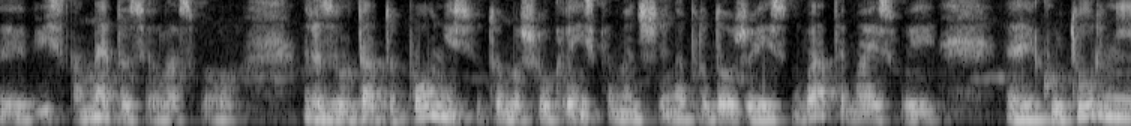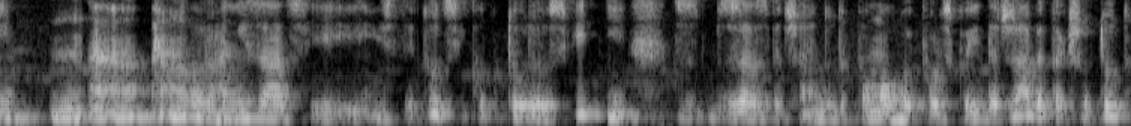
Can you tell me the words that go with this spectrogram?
війська не досягла свого результату повністю, тому що українська меншина продовжує існувати, має свої культурні організації, інституції культури, освітні, за звичайно допомогою польської держави. Так що тут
